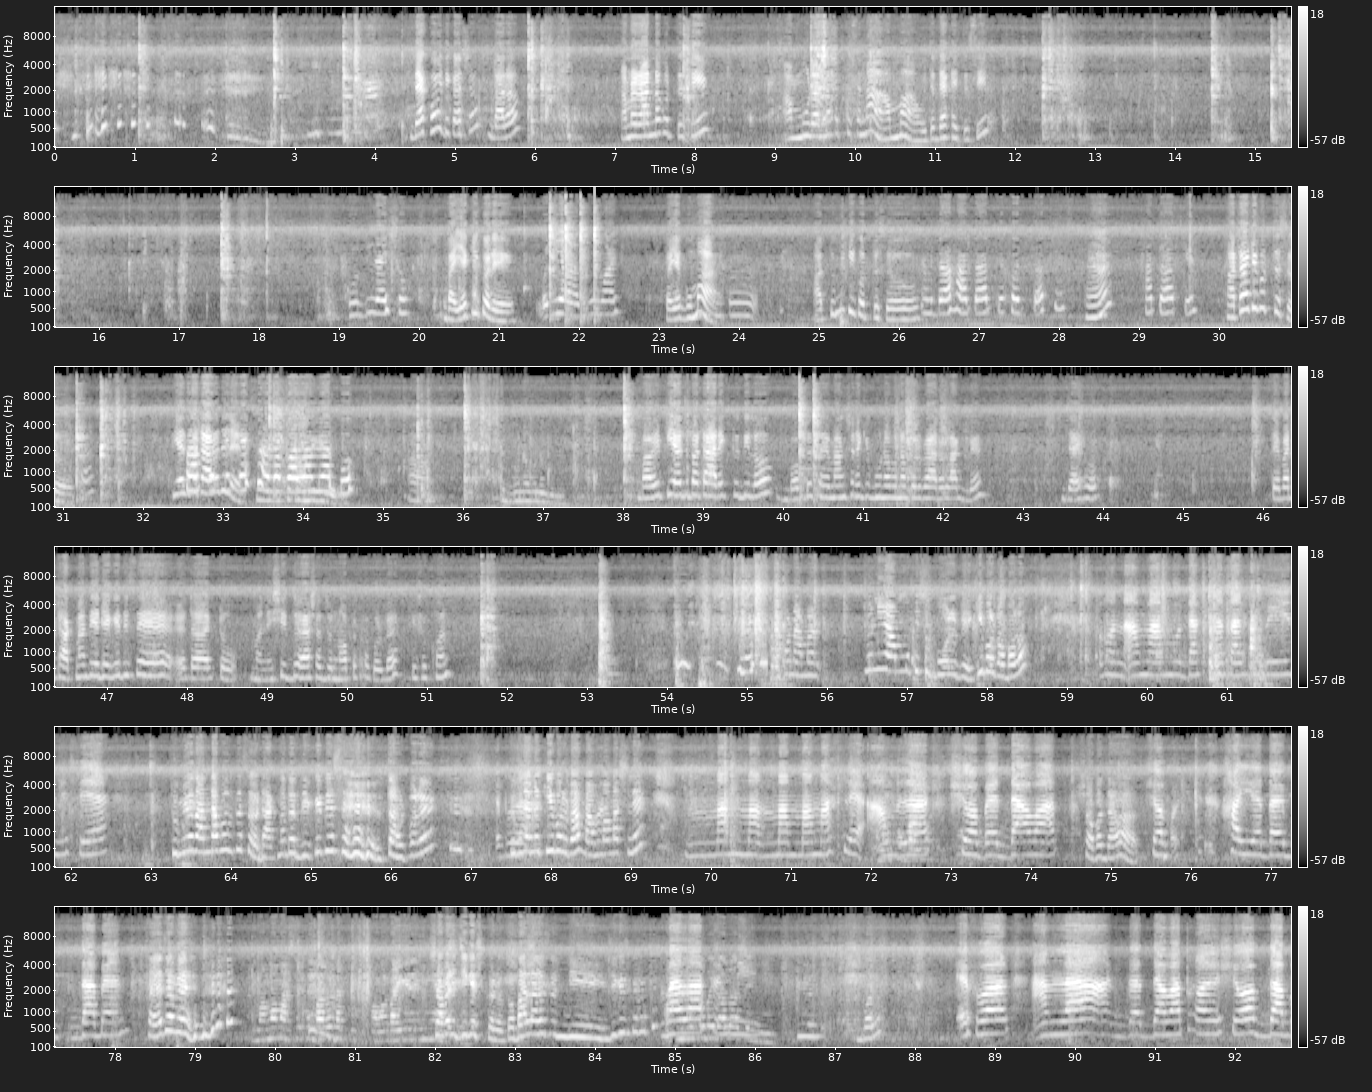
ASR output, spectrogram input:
দেখো এদিকে আসো দাঁড়াও। আমরা রান্না করতেছি। আম্মু রান্না করতেছে না আম্মা ওইটা দেখাইতেছি। ভাইয়া কি করে? ভাইয়া ঘুমায়? আর তুমি কি করতেছো। হ্যাঁ? হাঁটাহাঁটি। করতেছো? পেঁয়াজ বাটা আরও দিলে? বুনা বুনা গুলো ভাবি পেঁয়াজ বাটা আরেকটু দিল। বলতেছে মাংস নাকি ভুনা ভুনা করবে আরও লাগবে। যাই হোক। তো এবার ঢাকনা দিয়ে ঢেকে দিছে। এটা একটু মানে সিদ্ধ হয়ে আসার জন্য অপেক্ষা করবে কিছুক্ষণ। এখন আমার টুনি আম্মু কিছু বলবে। কি বলবা বলো? তুমিও রান্না বলতেছো ঢাকনাটা ঢেকে দিয়েছে তারপরে? তুমি যেন কি বলবা মাম্মা আসলে আমরা সবের দাওয়াত। সবার দাওয়াত? খাইয়ে দেবেন। খাওয়া যাবেন সবাই জিজ্ঞেস করো তো ভালো আছেন জিজ্ঞেস করো তো। ভালো? আছেনি বলো। এরপর আমরা দাওয়াত করে সব দাব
